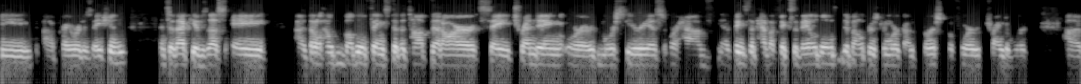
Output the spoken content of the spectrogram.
the uh, prioritization. And so that gives us a, uh, that'll help bubble things to the top that are say trending or more serious or have you know, things that have a fix available developers can work on first before trying to work, uh,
